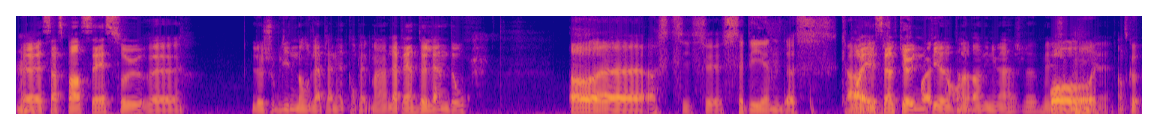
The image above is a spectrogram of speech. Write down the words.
Mm. Euh, ça se passait sur euh, Là, j'oublie le nom de la planète complètement. La planète de Lando. Ah, ah, c'est City. Ouais, celle qui a une Ouais, ville dans, les nuages, là. Mais ouais, en tout cas,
